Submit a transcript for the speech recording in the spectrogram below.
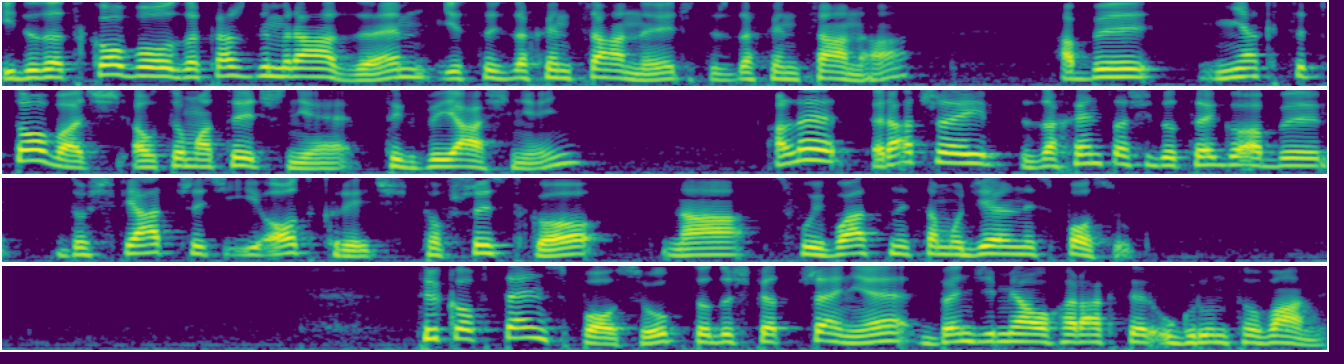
I dodatkowo za każdym razem jesteś zachęcany, czy też zachęcana, aby nie akceptować automatycznie tych wyjaśnień, ale raczej zachęca się do tego, aby doświadczyć i odkryć to wszystko na swój własny, samodzielny sposób. Tylko w ten sposób to doświadczenie będzie miało charakter ugruntowany.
